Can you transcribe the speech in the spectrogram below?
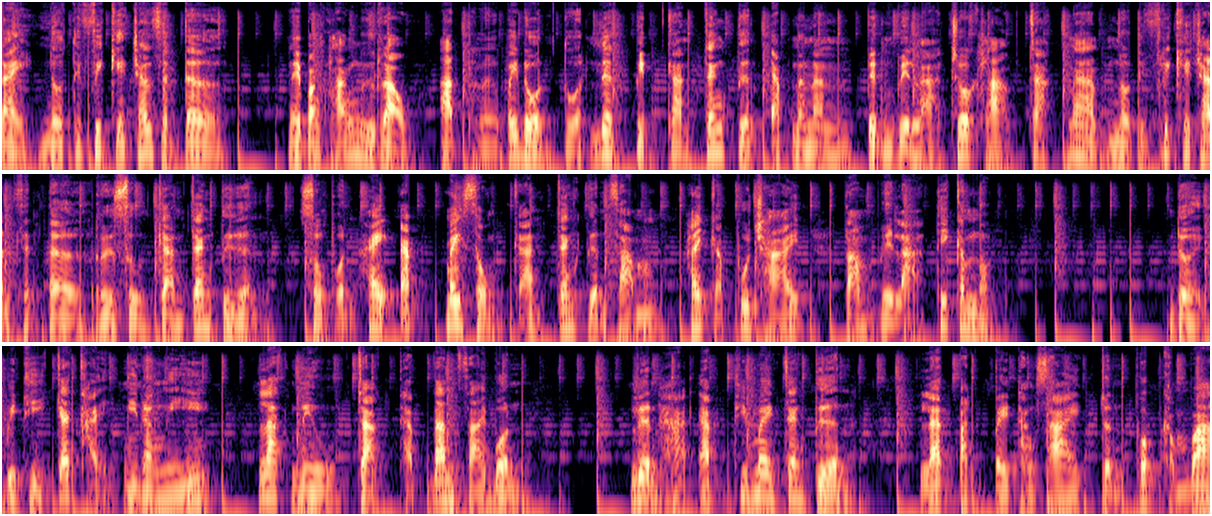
ใน notification center ในบางครั้งมือเราอาจเผลอไปโดนตรวจเลือกปิดการแจ้งเตือนแอปนั้นๆ เป็นเวลาชั่วคราวจากหน้า notification center หรือศูนย์การแจ้งเตือน ส่งผลให้แอปไม่ส่งการแจ้งเตือนซ้ำ ให้กับผู้ใช้ตามเวลาที่กำหนด โดยวิธีแก้ไขมีดังนี้ ลากนิ้วจากแท็บด้านซ้ายบน เลื่อนหาแอปที่ไม่แจ้งเตือน และปัดไปทางซ้ายจนพบคำว่า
